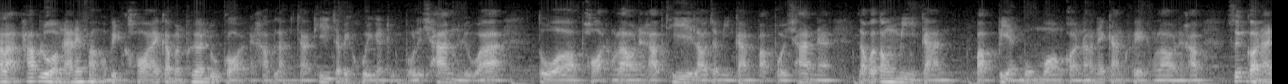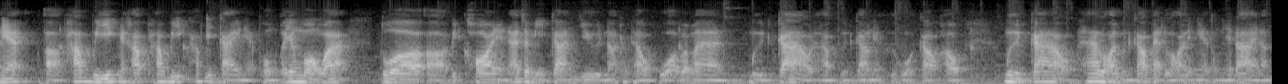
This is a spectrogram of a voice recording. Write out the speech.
ตลาดภาพรวมนะในฝั่งของ Bitcoin กับเพื่อนๆดูก่อนนะครับ หลังจากที่จะไปคุยกันถึง position หรือว่า ตัวพอร์ตของเรานะครับที่เราจะมีการปรับ position นะเราก็ต้องมีการปรับเปลี่ยนมุมมองก่อนนะในการเทรดของเรานะครับ ซึ่งก่อนหน้านี้ภาพวีคนะครับภาพวีคภาพไกลๆเนี่ยผมก็ยังมองว่าตัวบิตคอยเนี่ยน่าจะมีการยืนเนาะแถวๆหัวประมาณ 1 9ื่นนะครับหมื่นเเนี่ยคือหัวเก่าเขาหมื่นเก้าห้าร้อยหมื่นเก้าแปดร้อยอะไรเงี้ยตรงนี้ได้นะ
